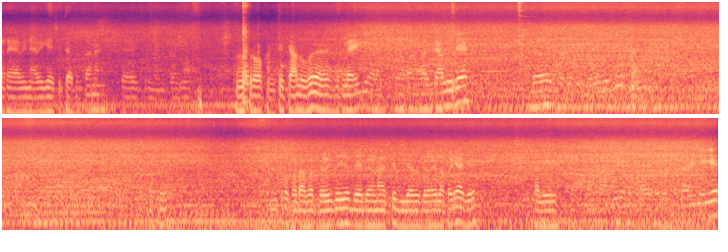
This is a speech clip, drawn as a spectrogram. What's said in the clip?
ઘરે આવીને આવી ગયા સીધા દુકાને. મિત્રો, ઘંટી ચાલુ હોય એટલે આવી ગયા ચાલુ છે. મિત્રો, ફટાફટ દળી દઈએ. બે દણા છે, બીજા તો દળેલા પડ્યા છે. ખાલી બાકી છે તો ફટાફટ પતાવી દઈએ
